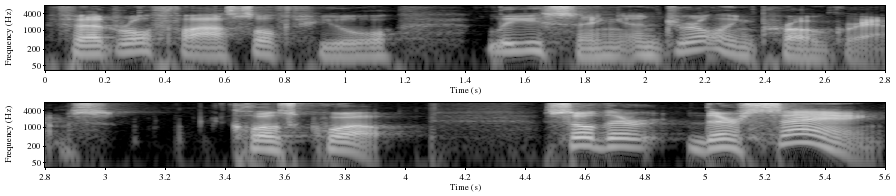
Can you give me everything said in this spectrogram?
federal fossil fuel leasing and drilling programs. Close quote. So they're they're saying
